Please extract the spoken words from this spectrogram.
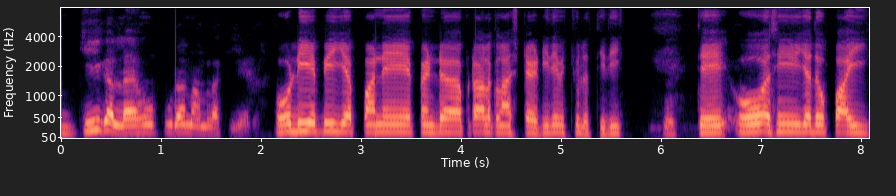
ਕੀ ਗੱਲ ਹੈ ਉਹ ਪੂਰਾ ਮਾਮਲਾ ਕੀ ਹੈ ਉਹ ਡੀਏਪੀ ਜੀ ਆਪਾਂ ਨੇ ਪਿੰਡ ਪਟਾਲ ਕਲਾਂ ਸਟੇਟੀ ਦੇ ਵਿੱਚੋਂ ਲੱਤੀ ਦੀ। ਤੇ ਉਹ ਅਸੀਂ ਜਦੋਂ ਪਾਈ।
